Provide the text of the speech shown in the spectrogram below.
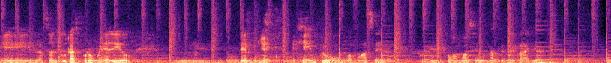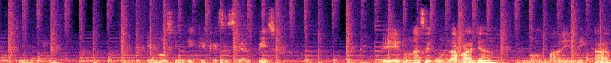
eh, las alturas promedio mm, del muñeco. Ejemplo, vamos a hacer, vamos a hacer una primera raya que nos indique que ese sea el piso. En una segunda raya nos va a indicar,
